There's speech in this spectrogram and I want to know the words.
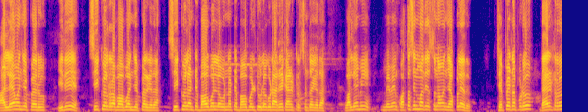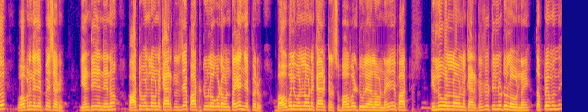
వాళ్ళు ఏమని చెప్పారు? ఇది సీక్వెల్ రా బాబు అని చెప్పారు కదా. సీక్వెల్ అంటే బాహుబలిలో ఉన్నట్టే బాహుబలి టూలో కూడా అదే క్యారెక్టర్స్ ఉంటాయి కదా. వాళ్ళేమి మేమేం కొత్త సినిమా తీస్తున్నామని చెప్పలేదు. చెప్పేటప్పుడు డైరెక్టర్ ఓపెన్గా చెప్పేశాడు. ఏంటి నేను పార్ట్ వన్లో ఉన్న క్యారెక్టర్సే పార్ట్ టూలో కూడా ఉంటాయి అని చెప్పారు. బాహుబలి వన్లో ఉన్న క్యారెక్టర్స్ బాహుబలి టూలో ఎలా ఉన్నాయి? పార్ట్ టిల్లు వన్లో ఉన్న క్యారెక్టర్స్ టిల్లు టూలో ఉన్నాయి. తప్పేముంది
